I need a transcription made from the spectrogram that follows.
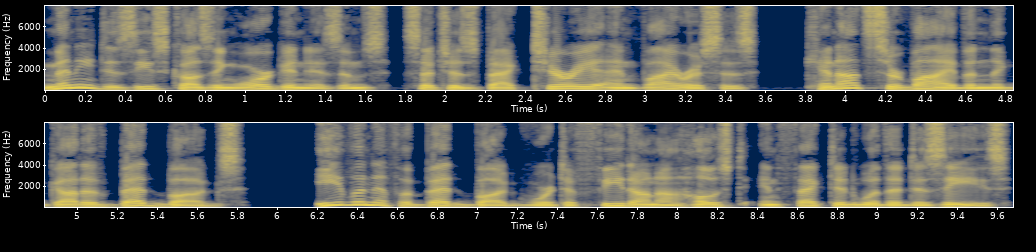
Many disease causing organisms, such as bacteria and viruses, cannot survive in the gut of bedbugs. Even if a bedbug were to feed on a host infected with a disease,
